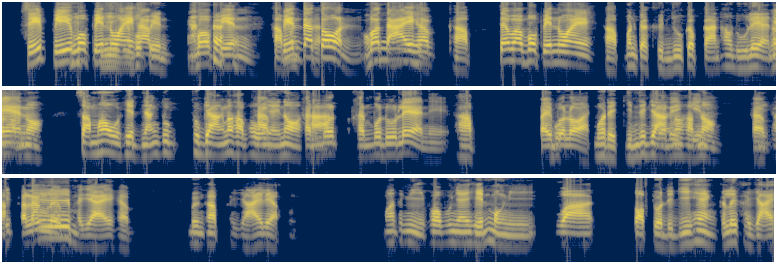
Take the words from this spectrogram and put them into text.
10ปีบ่เป็นหน่วยครับเป็นบ่เป็น ครับเป็นมันแต่ก็ต้นบ่โอ้ตายครับ ครับ แต่ว่าบ่เป็นหน่วย ครับ มันก็ขึ้นอยู่กับการเฮาดูแลเนาะคแม่รับน เนาะซ้ำเฮาเฮ็ดหยังทุกทุกอย่างเนาะครับพ่อผู้ใหญ่เนาะคันถ้าบ่คันบ่ดูแลนี่ ครับไปบ่รอดบ่ได้กินจักอย่างเนาะครับได้กิเนาะ ครับนี่ครับ กำลังเริ่เต็มมขยายครับ เบิ่งครับขยายแล้วมาทางนี้พอผู้ใหญ่เห็นหมองนี้ว่าตอบโจทย์ได้ดีแห้งก็เลยขยาย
